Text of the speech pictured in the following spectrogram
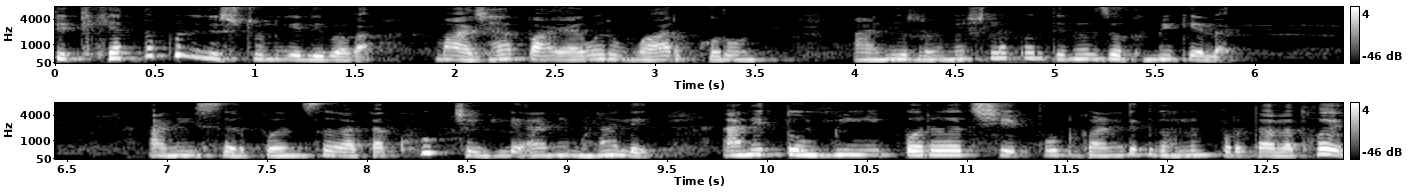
तितक्यातनं पण निष्ठून गेली बघा. माझ्या पायावर वार करून आणि रमेशला पण तिनं जखमी केलाय. आणि सरपंच आता खूप चिडले आणि म्हणाले आणि तुम्ही परत शेपूट गांडीत घालून परत आलात होय?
